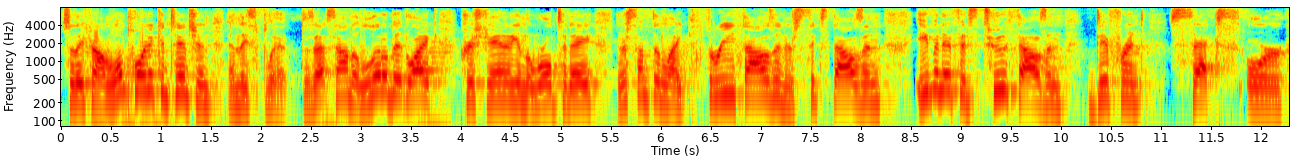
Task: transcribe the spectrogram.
So they found one point of contention and they split. Does that sound a little bit like Christianity in the world today? There's something like 3,000 or 6,000, even if it's 2,000 different sects or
